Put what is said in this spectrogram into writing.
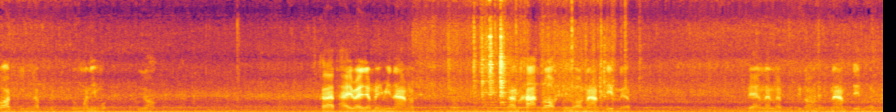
รอดหินครับ ลงมานี่หมดพี่น้องขนาดไถไว้ยังไม่มีน้ำครับ ด้านข้างรอบถึงออกน้ำเต็มเลยครับแปลงนั้นครับพี่น้องน้ำเต็มครับ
